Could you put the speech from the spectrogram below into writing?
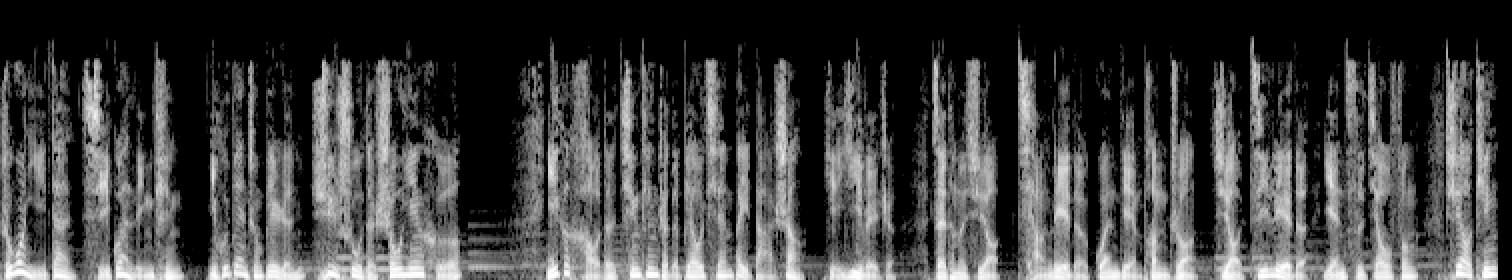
如果你一旦习惯聆听，你会变成别人叙述的收音盒。一个好的倾听者的标签被打上，也意味着在他们需要强烈的观点碰撞、需要激烈的言辞交锋、需要听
